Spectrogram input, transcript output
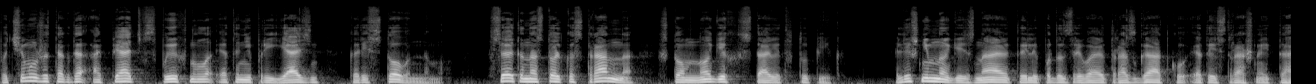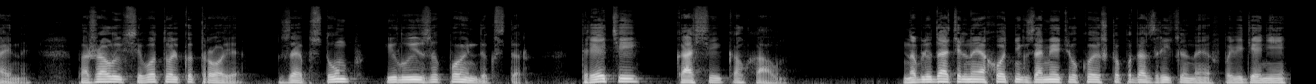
Почему же тогда опять вспыхнула эта неприязнь к арестованному? Все это настолько странно, что многих ставит в тупик. Лишь немногие знают или подозревают разгадку этой страшной тайны. Пожалуй, всего только трое – Зепп Стумп и Луиза Пойндекстер. Третий – Кассий Колхаун. Наблюдательный охотник заметил кое-что подозрительное в поведении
